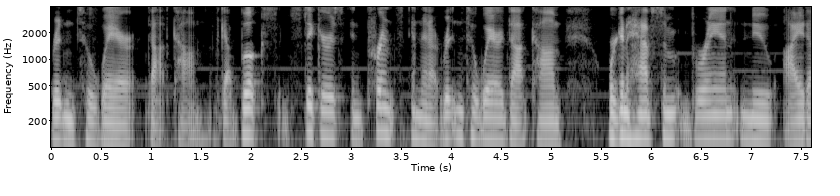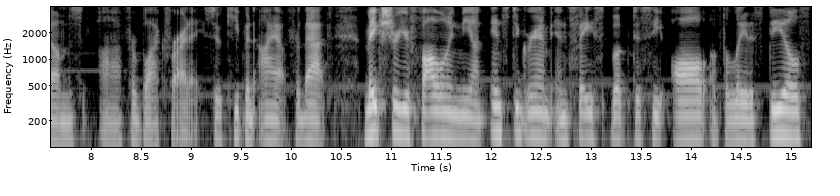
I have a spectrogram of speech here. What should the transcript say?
writtentowear.com. I've got books and stickers and prints, and then at writtentowear.com, we're going to have some brand new items uh, for Black Friday. So keep an eye out for that. Make sure you're following me on Instagram and Facebook to see all of the latest deals.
